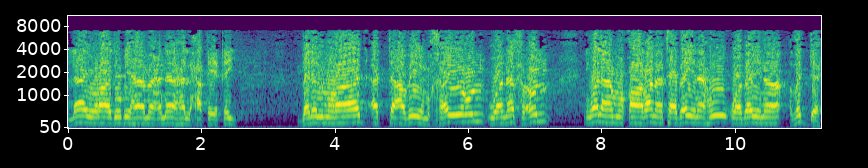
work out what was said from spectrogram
لا يراد بها معناها الحقيقي بل المراد التعظيم خير ونفع ولا مقارنة بينه وبين ضده.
